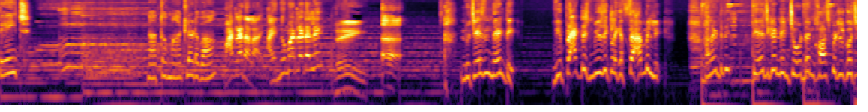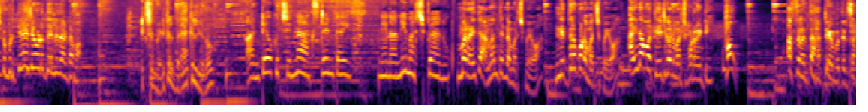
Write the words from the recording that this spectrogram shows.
తేజ్ నాతో మాట్లాడవా? మాట్లాడాలా? ఎందుకు మాట్లాడాలి? రేయ్. నువ్వు చేసింది ఏంటి we practice music like family అలాంటిది తేజ్ గడ్ నేను చూడడానికి హాస్పిటల్కి వచ్చినప్పుడు తేజ్ ఎవడో తెలియదు అంటవా ఇట్స్ మెడికల్ మిరాకిల్ యూనో అంటే ఒక చిన్న యాక్సిడెంట్ అయి నేను అన్నీ మర్చిపోయాను. మరి అయితే అన్నం తిన్న మర్చిపోయావా? నిద్రపోవడం మర్చిపోయావా? అయినా మా తేజ్ గారు మర్చిపోవడం ఏంటి? హౌ? అసలు ఎంత హర్ట్ ఏమో తెలుసా?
